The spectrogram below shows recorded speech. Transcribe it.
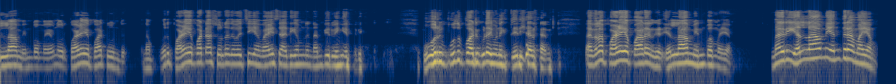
எல்லாம் இன்பமயம்னு ஒரு பழைய பாட்டு உண்டு. நான் ஒரு பழைய பாட்டா சொல்றதை வச்சு என் வயசு அதிகம்னு நம்பிடுவீங்க ஒரு புது பாட்டு கூட இவனுக்கு தெரியாதான் அதெல்லாம் பழைய பாடல்கள். எல்லாம் இன்பமயம். மாதிரி எல்லாம் எந்திரமயம்.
